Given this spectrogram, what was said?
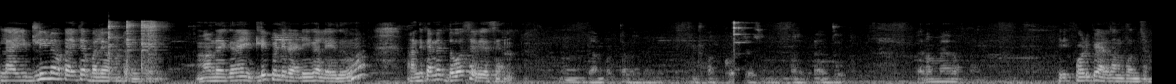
ఇలా ఇడ్లీలోకి అయితే భలే ఉంటుంది. మా దగ్గర ఇడ్లీ పిండి రెడీగా లేదు. అందుకనే దోశ మీద ఇది పొడి పెడదాం కొంచెం.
